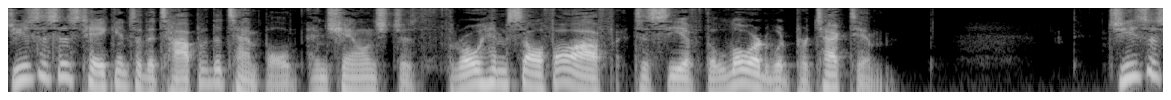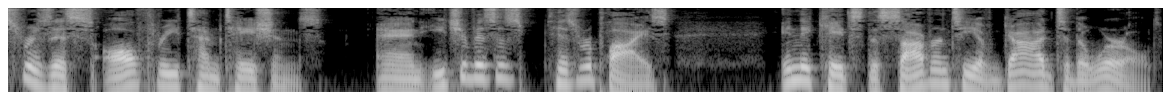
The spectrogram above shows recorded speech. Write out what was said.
Jesus is taken to the top of the temple and challenged to throw himself off to see if the Lord would protect him. Jesus resists all three temptations, and each of his, his replies indicates the sovereignty of God to the world.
